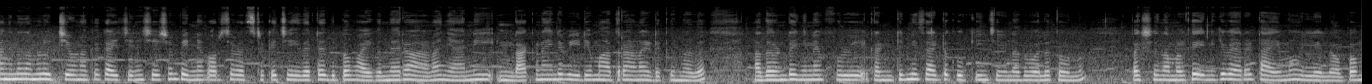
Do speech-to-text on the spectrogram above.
അങ്ങനെ നമ്മൾ ഉച്ചയൂണൊക്കെ കഴിച്ചതിന് ശേഷം പിന്നെ കുറച്ച് റെസ്റ്റൊക്കെ ചെയ്തിട്ട് ഇതിപ്പോൾ വൈകുന്നേരമാണ്. ഞാൻ ഈ ഉണ്ടാക്കണതിന്റെ വീഡിയോ മാത്രമാണ് എടുക്കുന്നത്. അതുകൊണ്ട് ഇങ്ങനെ ഫുൾ കണ്ടിന്യൂസ് ആയിട്ട് കുക്കിംഗ് ചെയ്യുന്നത് പോലെ തോന്നും. പക്ഷെ നമ്മൾക്ക് എനിക്ക് വേറെ ടൈമും ഇല്ലല്ലോ. അപ്പം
